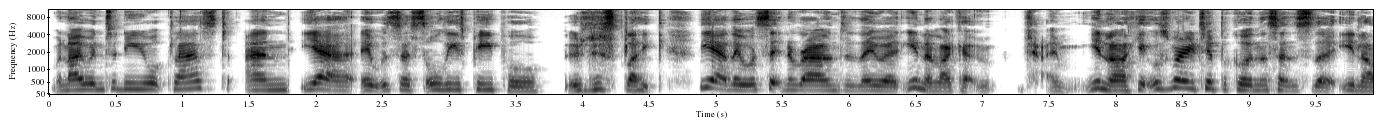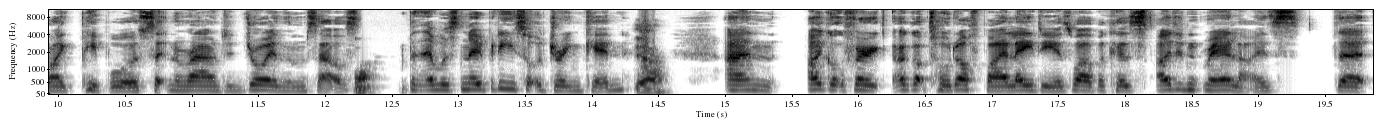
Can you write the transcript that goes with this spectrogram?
When I went to New York last, and yeah, it was just all these people. It was just like yeah, they were sitting around and they were you know like a, you know like it was very typical in the sense that you know like people were sitting around enjoying themselves, Yeah. but there was nobody sort of drinking. Yeah, and I got very I got told off by a lady as well because I didn't realize that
